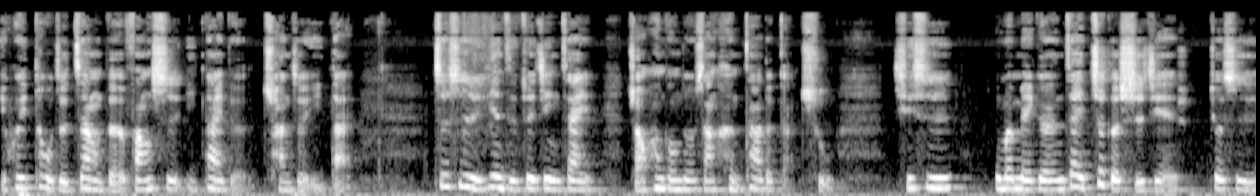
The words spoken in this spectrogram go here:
也会透着这样的方式一代的传着一代。这是燕子最近在转换工作上很大的感触。其实，我们每个人在这个时节，就是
